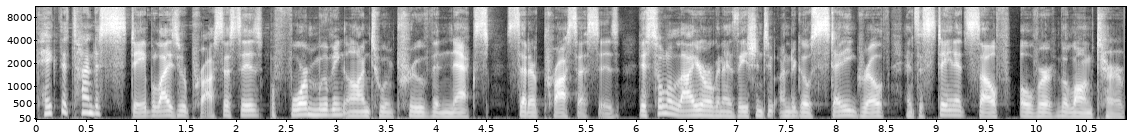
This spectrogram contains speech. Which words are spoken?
take the time to stabilize your processes before moving on to improve the next set of processes. This will allow your organization to undergo steady growth and sustain itself over the long term.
